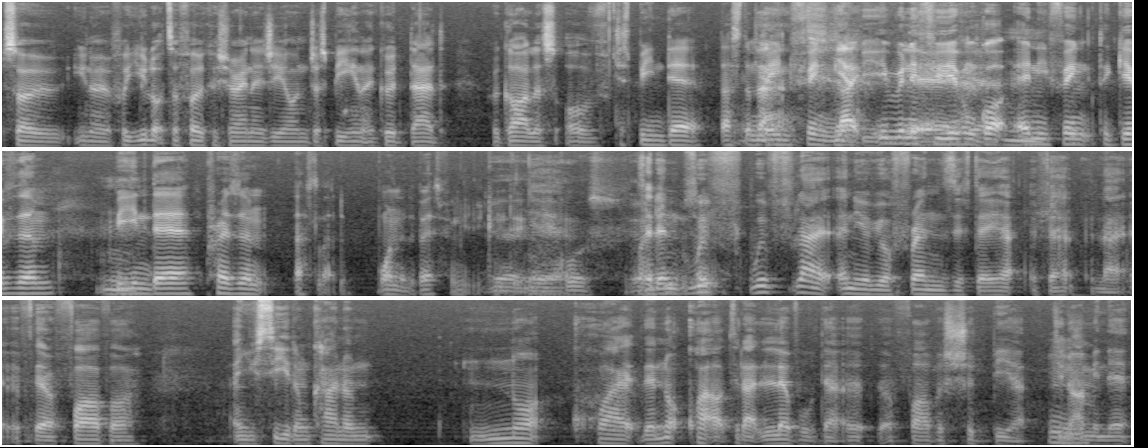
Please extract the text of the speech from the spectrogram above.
so you know, for you lot to focus your energy on just being a good dad, regardless of just being there. That's the That- main thing. yeah, Like be- even if you yeah, haven't yeah. got mm. anything to give them, mm. being there, present. That's like the, one of the best things you can Yeah, do. yeah, Yeah. of course. So then, with with like any of your friends, if they ha- if they ha- like if they're a father, and you see them kind of not quite, they're not quite up to that level that a, a father should be at. Do you know what I mm. mean? They're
